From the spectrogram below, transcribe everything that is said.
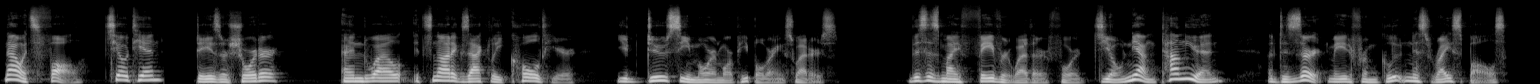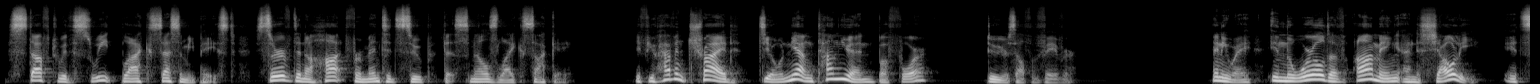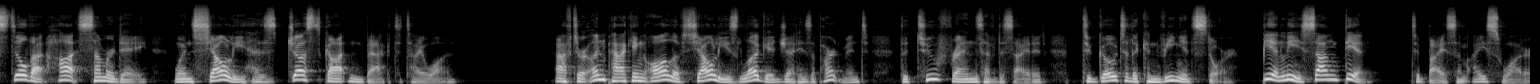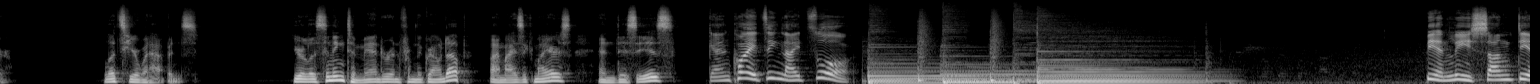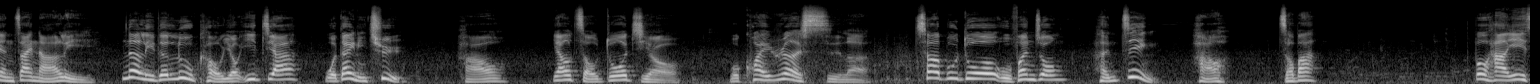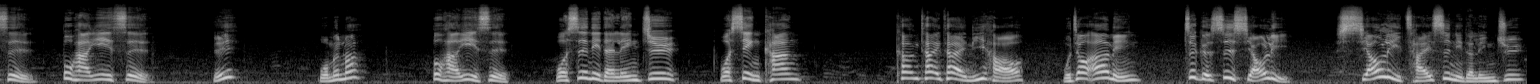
Now it's fall, Qiutian, days are shorter, and while it's not exactly cold here, you do see more and more people wearing sweaters. This is my favorite weather for jiuniang tangyuan, a dessert made from glutinous rice balls stuffed with sweet black sesame paste, served in a hot fermented soup that smells like sake. If you haven't tried jiuniang tangyuan before, do yourself a favor. Anyway, in the world of Aming and Xiaoli, it's still that hot summer day when Xiaoli has just gotten back to Taiwan. After unpacking all of Xiaoli's luggage at his apartment, the two friends have decided to go to the convenience store, 便利商店, to buy some ice water. Let's hear what happens. You're listening to Mandarin from the Ground Up. I'm Isaac Myers, and this is 赶快进来坐。 便利商店在哪里？那里的路口有一家，我带你去。好，要走多久？我快热死了。差不多五分钟，很近。好，走吧。不好意思，不好意思。诶，我们吗？不好意思，我是你的邻居，我姓康。康太太你好，我叫阿明，这个是小李，小李才是你的邻居。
